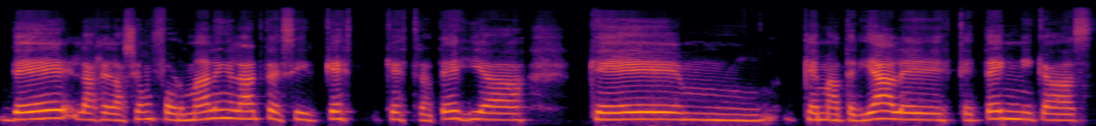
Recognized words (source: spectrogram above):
de la relación formal en el arte, es decir, qué, qué estrategias, qué, mm, qué, materiales, qué técnicas,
